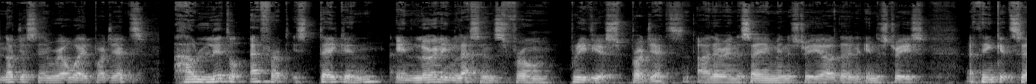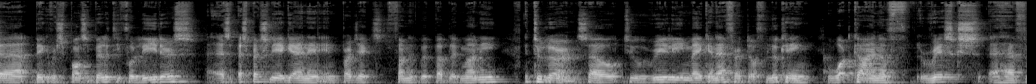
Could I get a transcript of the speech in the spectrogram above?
not just in railway projects, how little effort is taken in learning lessons from previous projects, either in the same industry or the industries. I think it's a big responsibility for leaders, especially again in, in, projects funded with public money, to learn. So to really make an effort of looking what kind of risks have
